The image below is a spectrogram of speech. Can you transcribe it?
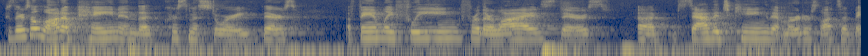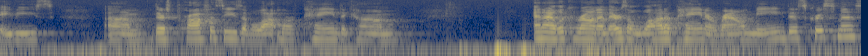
Because there's a lot of pain in the Christmas story. There's a family fleeing for their lives. There's a savage king that murders lots of babies. Um, there's prophecies of a lot more pain to come. And I look around and there's a lot of pain around me this Christmas.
